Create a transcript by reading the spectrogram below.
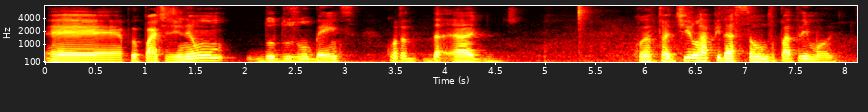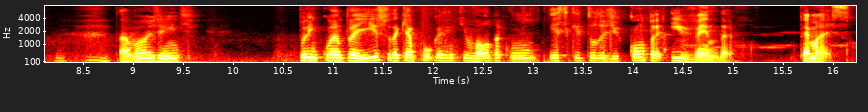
é, por parte de nenhum do, dos nubentes quanto a, a, quanto a dilapidação do patrimônio. Tá bom, gente? Por enquanto é isso. Daqui a pouco a gente volta com escritura de compra e venda. Até mais.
